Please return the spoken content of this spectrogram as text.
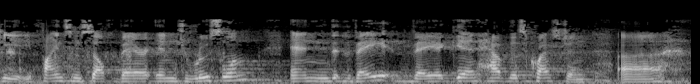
he finds himself there in Jerusalem, and they they again have this question: uh,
